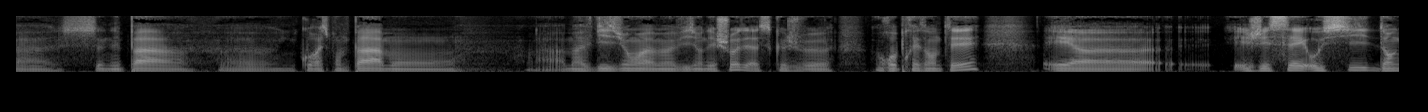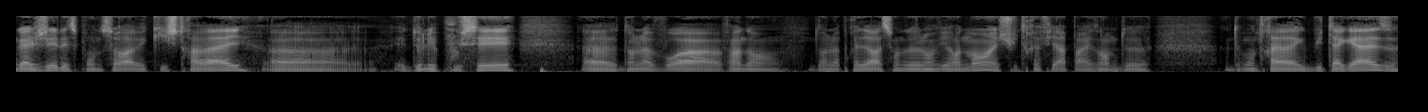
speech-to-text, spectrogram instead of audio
euh, ce n'est pas, ils ne correspondent pas à mon à ma vision à ma vision des choses et à ce que je veux représenter et, et j'essaie aussi d'engager les sponsors avec qui je travaille et de les pousser euh, dans la voie, enfin dans, dans la préservation de l'environnement. Et je suis très fier, par exemple, de, de mon travail avec Butagaz,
